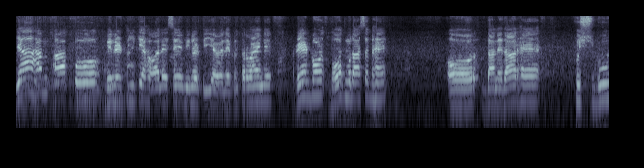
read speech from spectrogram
یہاں ہم آپ کو ونر ٹی کے حوالے سے ونر ٹی اویلیبل کروائیں گے۔ ریٹ بہت بہت مناسب ہیں اور دانے دار ہے۔ خوشبو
